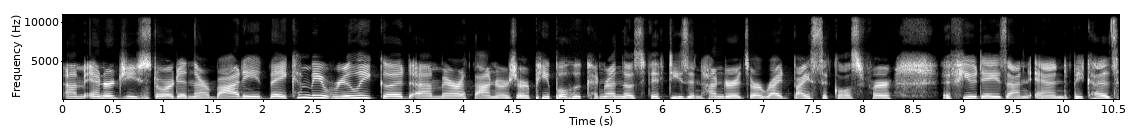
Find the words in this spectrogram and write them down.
um, energy stored in their body, they can be really good uh, marathoners or people who can run those 50s and 100s or ride bicycles for a few days on end because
